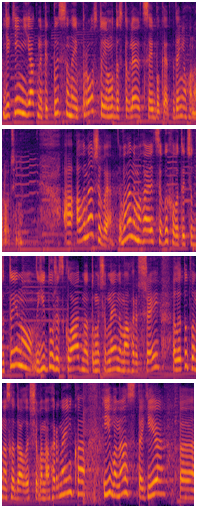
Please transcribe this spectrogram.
який ніяк не підписаний, просто йому доставляють цей букет в день його народження. А, а вона живе, вона намагається виховати цю дитину. Їй дуже складно, тому що в неї нема грошей. Але тут вона згадала, що вона гарненька, і вона стає е,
